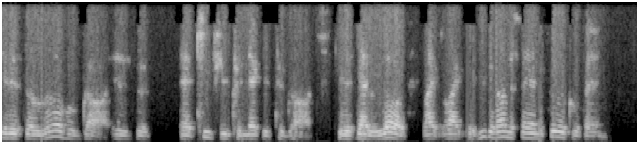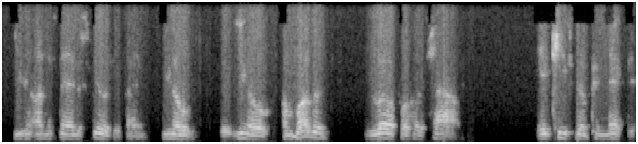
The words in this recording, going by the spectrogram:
it is the love of God is the that keeps you connected to God. It is that love like like if you can understand the physical thing, you can understand the spiritual thing. You know, you know, a mother's love for her child, it keeps them connected.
